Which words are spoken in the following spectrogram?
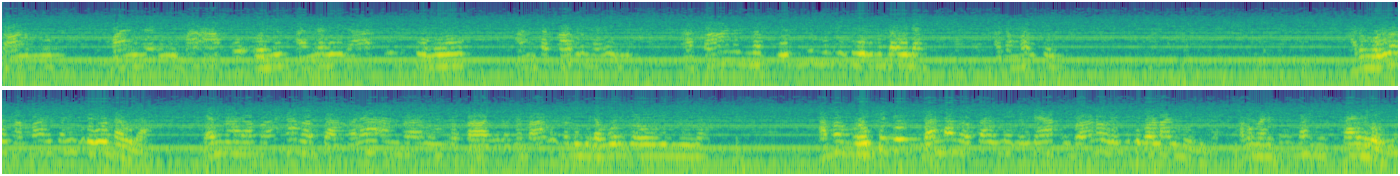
കാണുന്നു. ഒന്നും അല്ലതീരാക്കുന്നു അന്ത കാതുന്നതിൽ ആ കാണുന്ന പൊന്നു മുന്നിൽ ഉണ്ടാവില്ല അത് സമ്പാദിക്കും അത് മുഴുവൻ സമ്പാദിക്കാനും ഇതുണ്ടാവില്ല എന്നാൽ ആ ഭാഷാവസ്ഥ പല അന്താനും എന്ന ഭാഗം പ്രതിക്ക് കമ്പൂരിക്ക് പോകുന്നില്ല അപ്പം വെച്ചിട്ട് വേണ്ടാന്ന് വെക്കാൻ പിന്നെ വേണം വെച്ചിട്ട് കൊള്ളാൻ പോകില്ല. അപ്പൊ മനസ്സിലാക്കാൻ പോകില്ല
